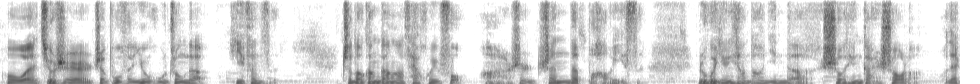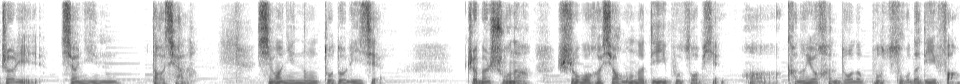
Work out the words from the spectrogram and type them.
我就是这部分用户中的一份子。直到刚刚啊才恢复啊，是真的不好意思。如果影响到您的收听感受了，我在这里向您道歉了。希望您能多多理解。这本书呢是我和小梦的第一部作品啊，可能有很多的不足的地方，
